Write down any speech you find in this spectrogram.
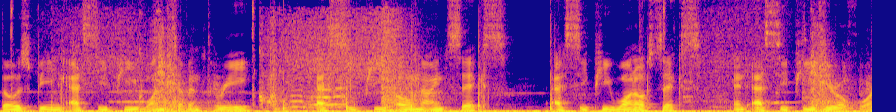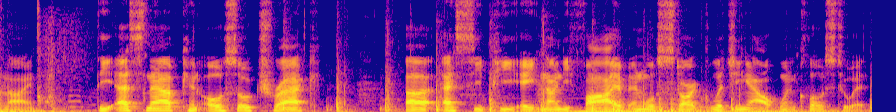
those being SCP-173, SCP-096, SCP-106, and SCP-049. The SNAV can also track uh, SCP-895 and will start glitching out when close to it.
